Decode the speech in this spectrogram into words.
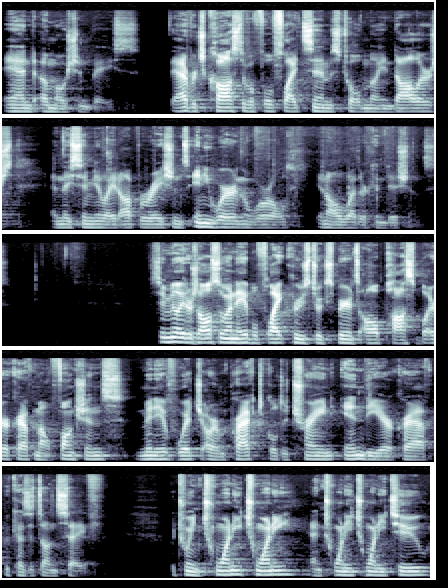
and a motion base. The average cost of a full flight sim is $12 million, and they simulate operations anywhere in the world in all weather conditions. Simulators also enable flight crews to experience all possible aircraft malfunctions, many of which are impractical to train in the aircraft because it's unsafe. Between 2020 and 2022,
